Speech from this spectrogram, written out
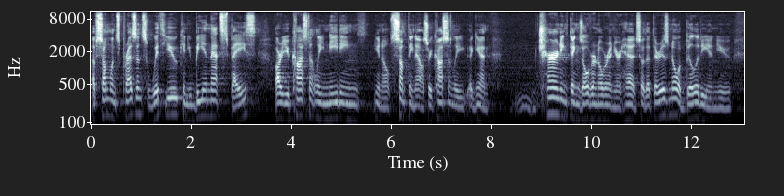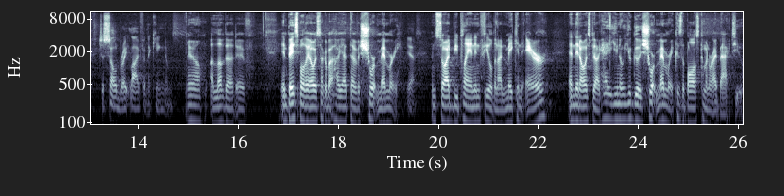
of someone's presence with you? Can you be in that space? Are you constantly needing, you know, something else? Are you constantly, again, churning things over and over in your head so that there is no ability in you to celebrate life in the kingdom? Yeah, I love that, Dave in baseball, they always talk about how you have to have a short memory. Yeah. And so I'd be playing infield and I'd make an error, and they'd always be like, hey, you know, you're good, short memory, because the ball's coming right back to you.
